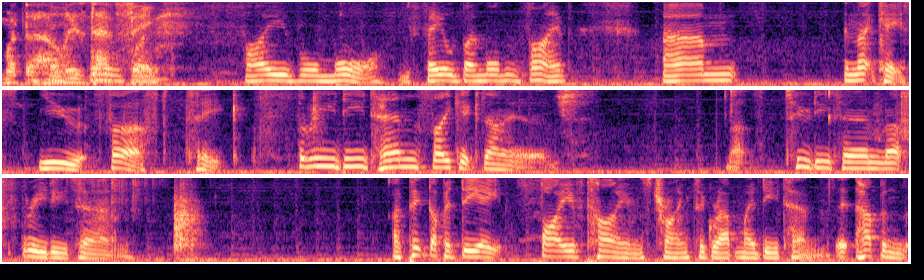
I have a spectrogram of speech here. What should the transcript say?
What the hell is that thing? Five or more. You failed by more than five. Um, in that case, you first take 3d10 psychic damage. That's 2d10, that's 3d10. I picked up a d8 five times trying to grab my d10s. It happens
